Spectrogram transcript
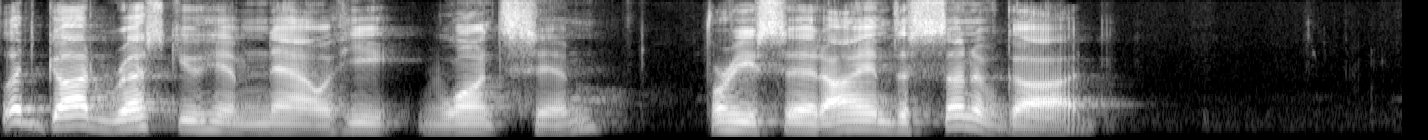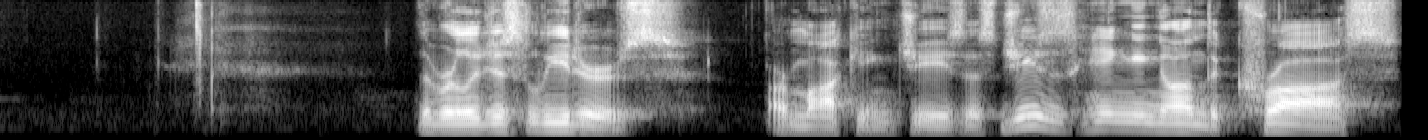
let God rescue him now if he wants him. For he said, I am the Son of God. The religious leaders are mocking Jesus. Jesus hanging on the cross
